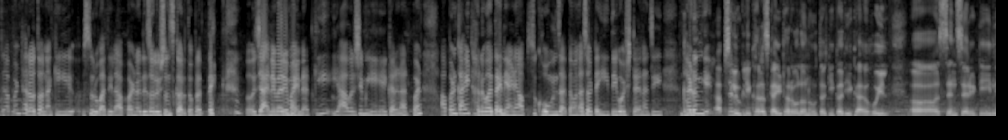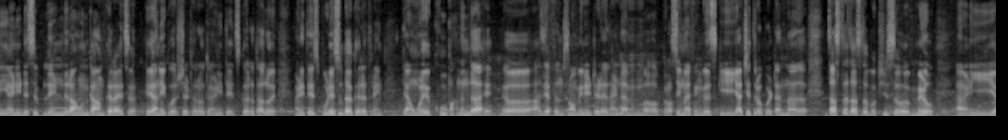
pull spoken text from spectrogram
म्हणजे आपण ठरवतो ना की सुरुवातीला आपण रिझोल्युशन्स करतो प्रत्येक जानेवारी महिन्यात की यावर्षी मी हे करणार. पण आपण काही ठरवतही नाही आणि आपसूक होऊन जातं. मला असं वाटतं ही ती गोष्ट आहे ना जी घडून गेली. ॲब्सल्युटली खरंच काही ठरवलं नव्हतं की कधी काय होईल. सिन्सिअरिटीनी आणि डिसिप्लिन राहून काम करायचं हे अनेक वर्ष ठरवतं आणि तेच करत आलो आहे आणि तेच पुढेसुद्धा करत राहीन. त्यामुळे खूप आनंद आहे. आज या फिल्म्स नॉमिनेटेड आहेत and I am crossing my fingers की या चित्रपटांना जास्त जास्त बक्षिसं मिळो. आणि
